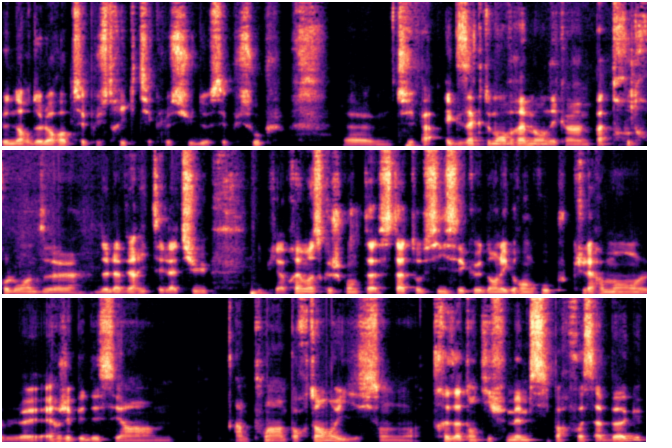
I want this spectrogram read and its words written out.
le nord de l'Europe, c'est plus strict et que le sud, c'est plus souple. Euh, c'est pas exactement vrai, mais on est quand même pas trop trop loin de la vérité là-dessus. Et puis après, moi, ce que je constate aussi, c'est que dans les grands groupes, clairement, le RGPD, c'est un, point important. Ils sont très attentifs, même si parfois ça bug,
